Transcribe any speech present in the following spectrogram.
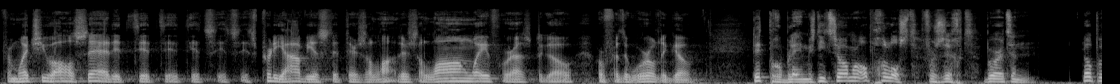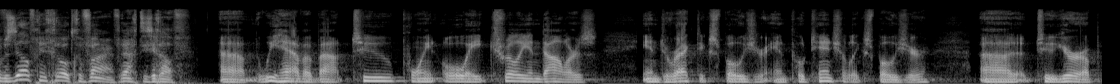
From what you all said, it, it, it, it's, it's, it's pretty obvious that there's a, long, there's a long way for us to go, or for the world to go. Dit probleem is niet zomaar opgelost, verzucht Burton. Lopen we zelf geen groot gevaar, vraagt hij zich af. Uh, we have about 2.08 trillion dollars in direct exposure and potential exposure uh, to Europe.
